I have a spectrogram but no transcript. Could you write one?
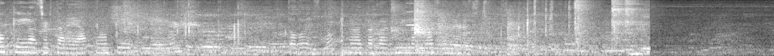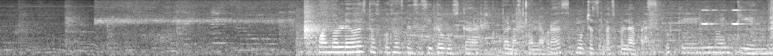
Tengo que hacer tarea, tengo que leer todo esto. Me va a tardar mil años en leer esto. Cuando leo estas cosas necesito buscar todas las palabras, muchas de las palabras, porque no entiendo.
